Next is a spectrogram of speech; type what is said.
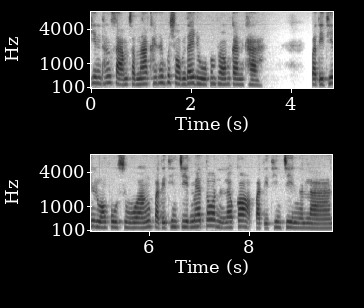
ทินทั้งสามสำนักให้ท่านผู้ชมได้ดูพร้อม ๆ กันค่ะ ปฏิทินหลวงปู่สวง ปฏิทินจีนแม่ต้น แล้วก็ปฏิทินจีนเงินล้าน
